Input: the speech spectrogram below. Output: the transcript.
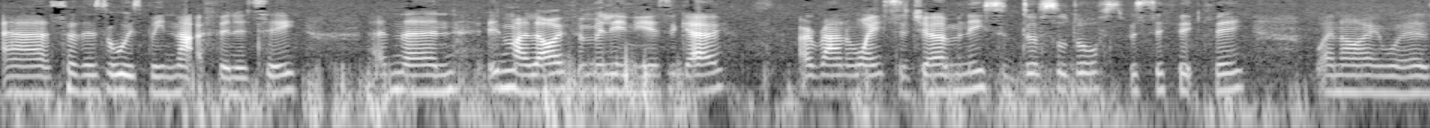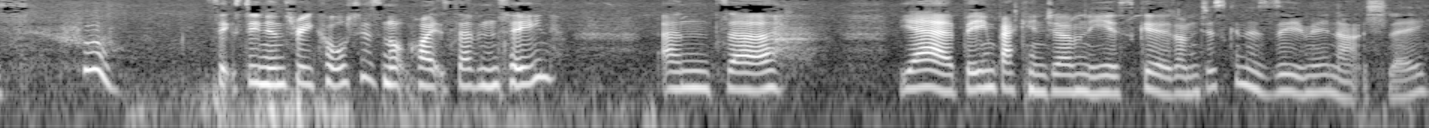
uh, so there's always been that affinity. And then in my life a million years ago, I ran away to Germany, to Dusseldorf specifically, when I was whew, 16 and three quarters, not quite 17. And uh, yeah, being back in Germany is good. I'm just going to zoom in actually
